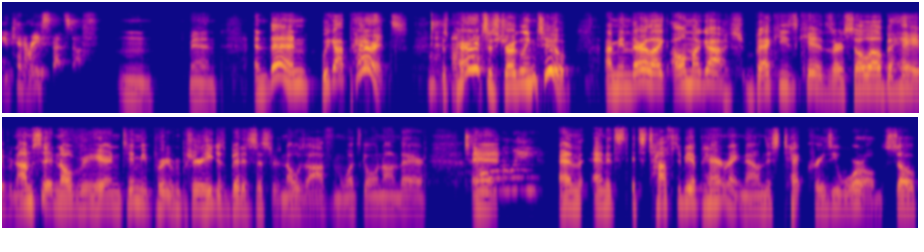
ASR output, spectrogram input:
You can't erase that stuff. Mm, man. And then we got parents because parents are struggling too I mean, they're like, oh my gosh, Becky's kids are so well behaved. And I'm sitting over here, and Timmy, pretty sure he just bit his sister's nose off. And what's going on there? Totally. And, and and it's it's tough to be a parent right now in this tech crazy world. So,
